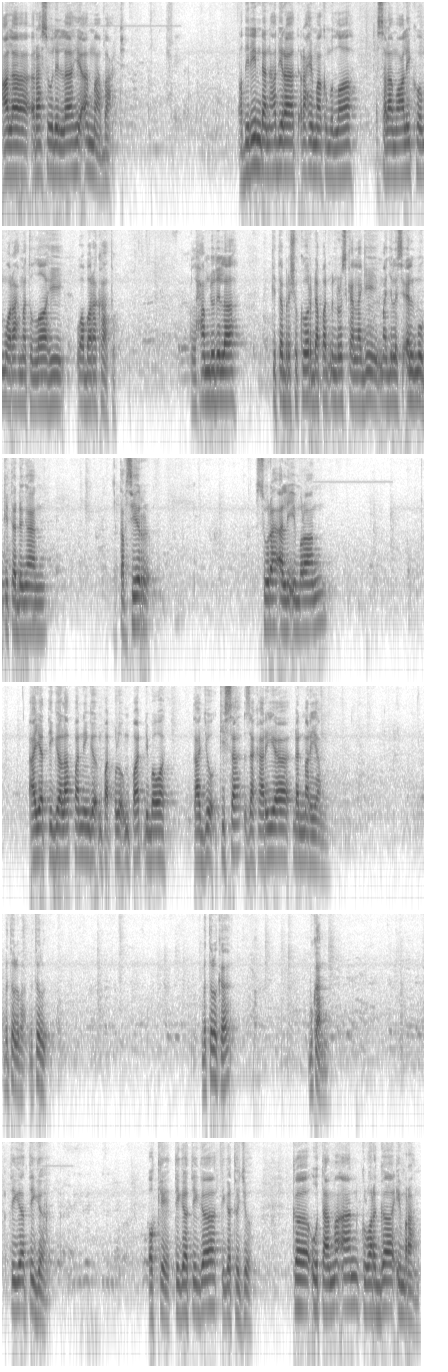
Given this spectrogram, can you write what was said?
ala rasulillah amma ba'd. Hadirin dan hadirat rahimakumullah Assalamualaikum warahmatullahi wabarakatuh. Alhamdulillah kita bersyukur dapat meneruskan lagi majlis ilmu kita dengan tafsir surah Ali Imran ayat 38 hingga 44 di bawah tajuk kisah Zakaria dan Maryam. Betul Pak? Betul. Betul ke? Bukan. Tiga-tiga. Okey, tiga-tiga, tiga-tujuh. Keutamaan keluarga Imran.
